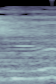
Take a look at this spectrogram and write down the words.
about you.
